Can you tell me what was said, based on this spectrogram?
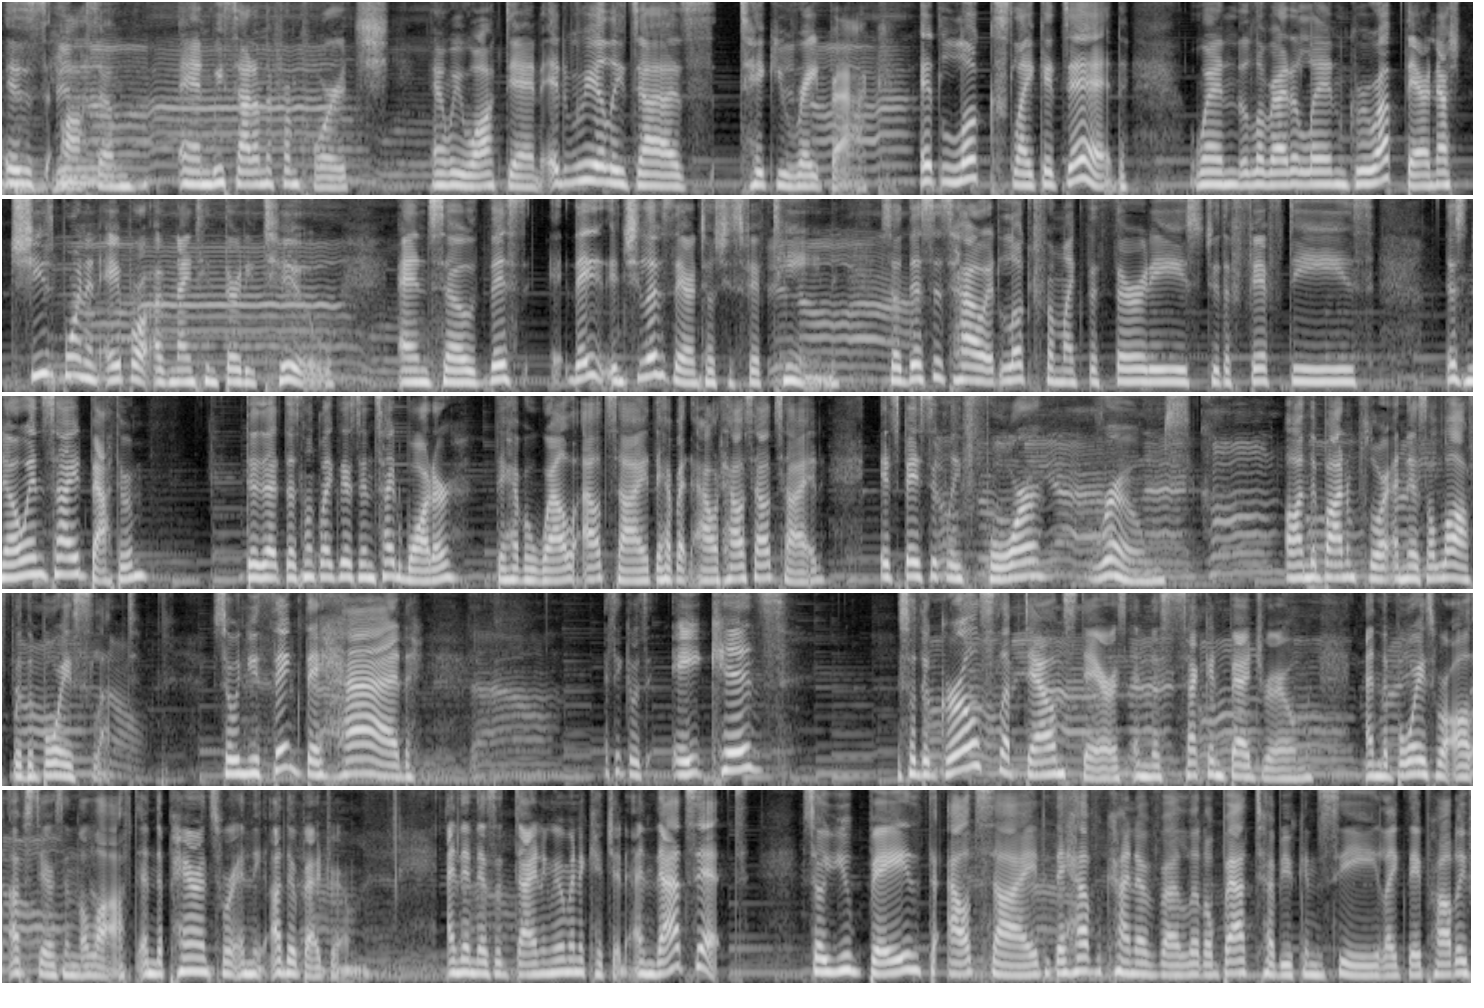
Is awesome. And we sat on the front porch and we walked in. It really does take you right back it looks like it did when Loretta Lynn grew up there. Now she's born in April of 1932. And so this they and she lives there until she's 15. So this is how it looked from like the 30s to the 50s. There's no inside bathroom. That doesn't look like there's inside water. They have a well outside. They have an outhouse outside. It's basically four rooms on the bottom floor, and there's a loft where the boys slept. So when you think they had I think it was eight kids. So the girls slept downstairs in the second bedroom, and the boys were all upstairs in the loft, and the parents were in the other bedroom. And then there's a dining room and a kitchen, and that's it. So you bathed outside. They have kind of a little bathtub you can see. Like they probably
